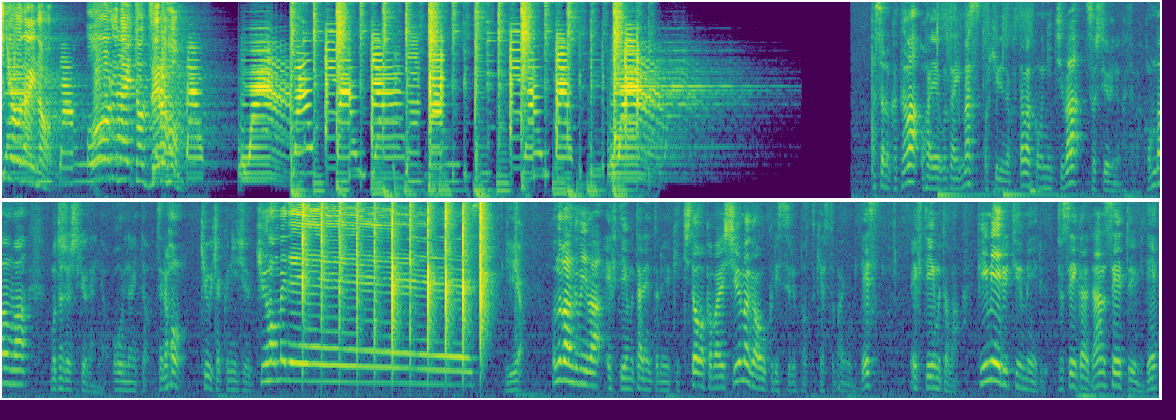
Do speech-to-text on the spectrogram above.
子兄弟のオールナイトゼロ本。朝の方はおはようございます。お昼の方はこんにちは。そして夜の方はこんばんは。元女子兄弟のオールナイトゼロ本。929本目です。いや、この番組は FTM タレントのゆきちと若林優馬がお送りするポッドキャスト番組です FTM とは Female to Male 女性から男性という意味で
